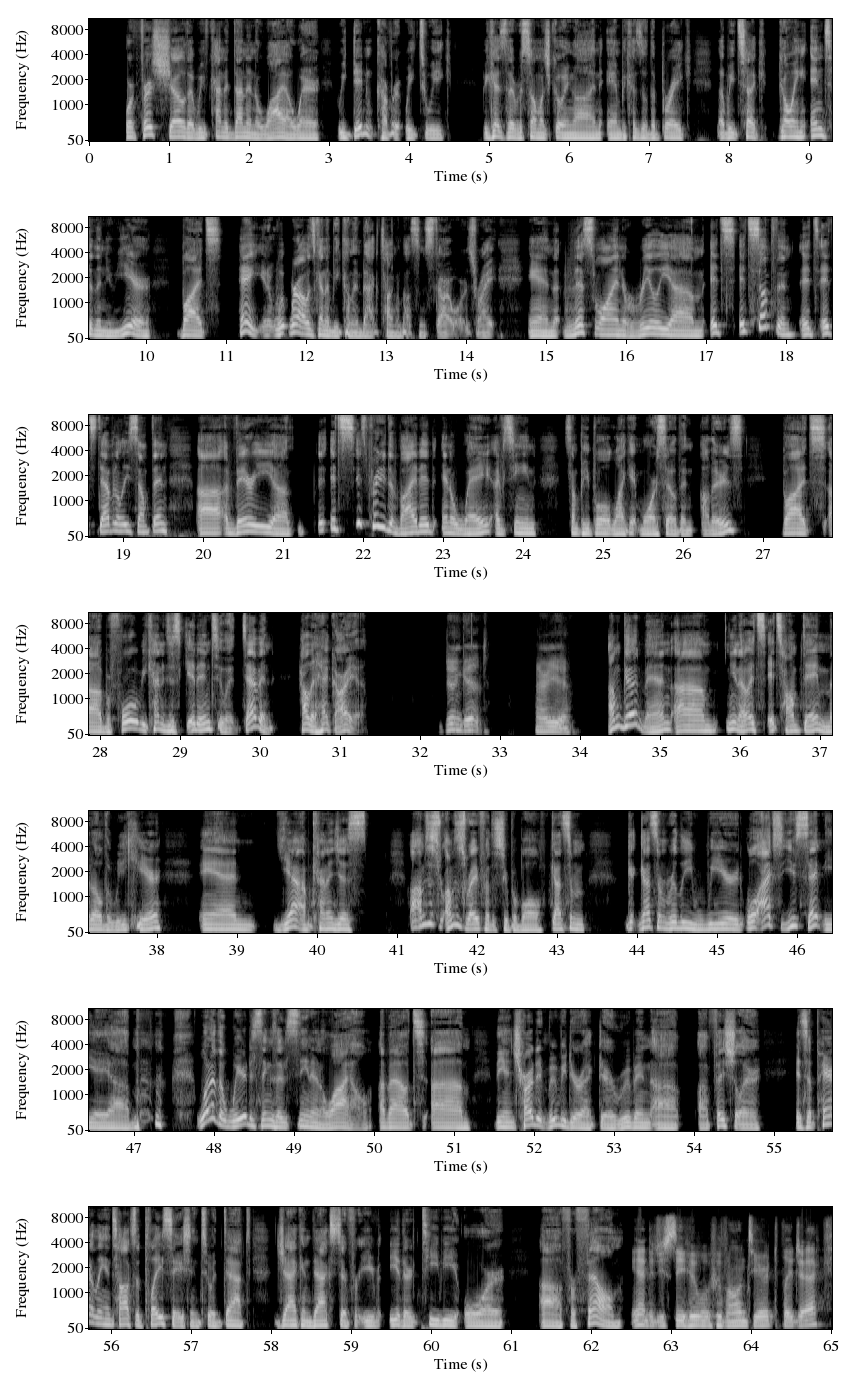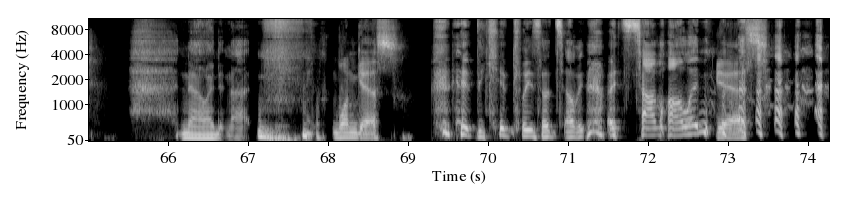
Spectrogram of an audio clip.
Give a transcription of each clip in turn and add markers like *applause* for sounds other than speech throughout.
or first show that we've kind of done in a while where we didn't cover it week to week because there was so much going on and because of the break that we took going into the new year. But hey, you know, we're always going to be coming back talking about some Star Wars, right? And this one really, um, it's it's something. It's it's definitely something. Uh, a very, uh, it's it's pretty divided in a way. I've seen some people like it more so than others. But uh, before we kind of just get into it, Devin, how the heck are you? Doing good. How are you? I'm good, man. Um, you know, it's it's hump day, middle of the week here. And yeah, I'm kind of just I'm just I'm just ready for the Super Bowl. Got some got some really weird. Well, actually, you sent me a um *laughs* one of the weirdest things I've seen in a while about um the Uncharted movie director Ruben uh, uh Fleischer is apparently in talks with PlayStation to adapt Jak and Daxter for e- either TV or uh, for film. Yeah, did you see who who volunteered to play Jak? *sighs* no, I did not. *laughs* One guess. *laughs* the kid, please don't tell me it's Tom Holland. Yes.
